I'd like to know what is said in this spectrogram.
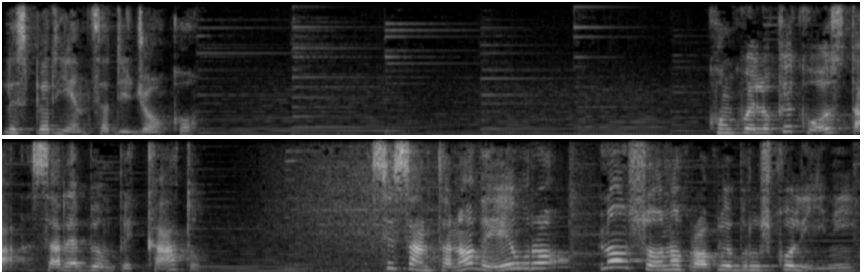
l'esperienza di gioco. Con quello che costa sarebbe un peccato 69 euro non sono proprio bruscolini.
